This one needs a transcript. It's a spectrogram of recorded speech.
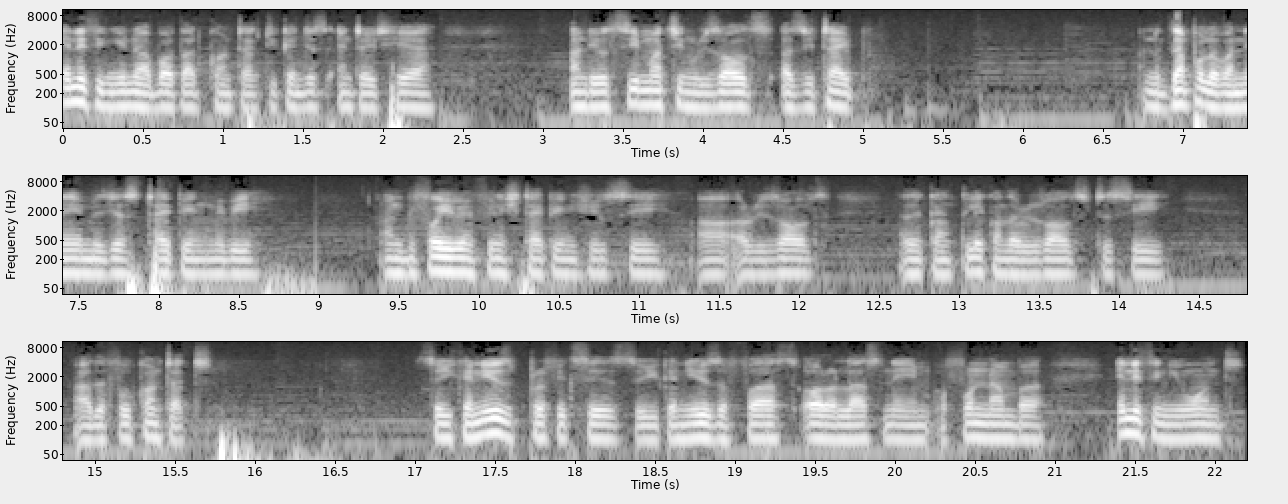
anything you know about that contact you can just enter it here and you'll see matching results as you type. An example of a name is just typing maybe and before you even finish typing you should see uh, a result. And you can click on the results to see uh, the full contact. So you can use prefixes so you can use a first or a last name a phone number anything you want.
